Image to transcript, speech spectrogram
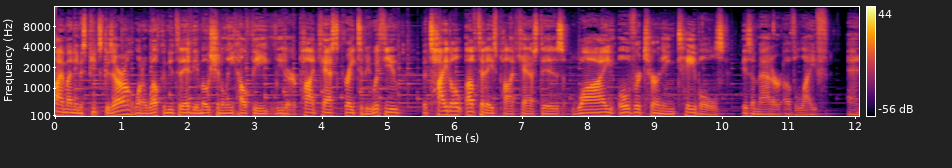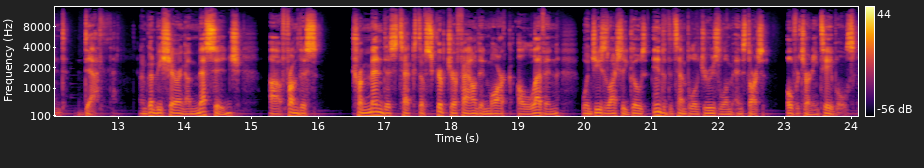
Hi, my name is Pete Scazzero. I want to welcome you today to the Emotionally Healthy Leader podcast. Great to be with you. The title of today's podcast is Why Overturning Tables is a Matter of Life and Death. I'm going to be sharing a message uh, from this tremendous text of scripture found in Mark 11 when Jesus actually goes into the temple of Jerusalem and starts overturning tables.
